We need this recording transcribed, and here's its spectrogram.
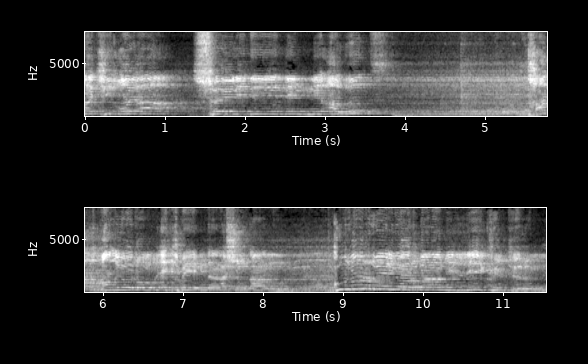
yazmasındaki oya, söylediğinin ağıt. Tat alıyorum ekmeğimden aşımdan. Gurur veriyor bana milli kültürüm.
